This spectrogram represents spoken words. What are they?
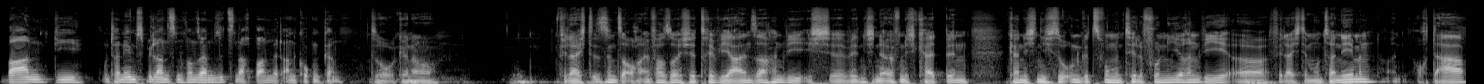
Bahn die Unternehmensbilanzen von seinem Sitznachbarn mit angucken kann. So, genau. Vielleicht sind es auch einfach solche trivialen Sachen wie ich, äh, wenn ich in der Öffentlichkeit bin, kann ich nicht so ungezwungen telefonieren wie äh, vielleicht im Unternehmen. Auch da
